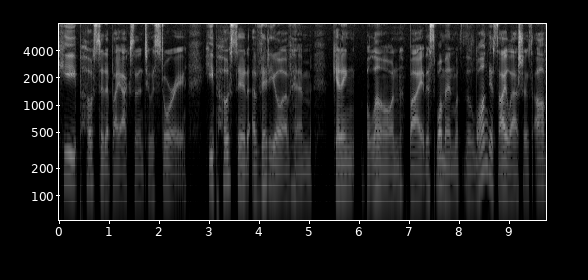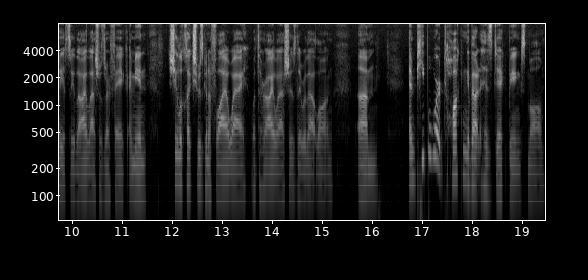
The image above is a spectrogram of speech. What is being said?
he posted it by accident to his story. He posted a video of him getting blown by this woman with the longest eyelashes. Obviously, the eyelashes are fake. I mean, she looked like she was going to fly away with her eyelashes. They were that long. Um, and people were talking about his dick being small.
